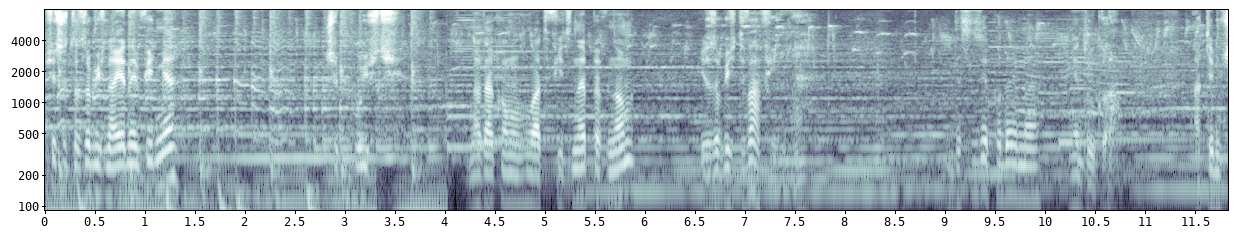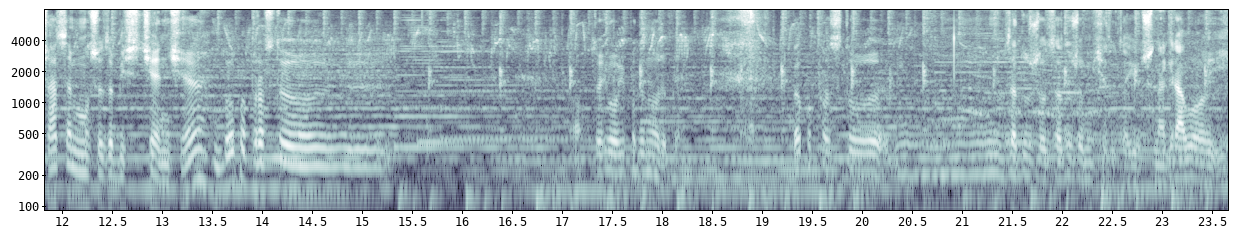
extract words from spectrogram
się, czy to zrobić na jednym filmie, czy pójść taką łatwiznę pewną i zrobić dwa filmy. Decyzję podejmę niedługo. A tymczasem muszę zrobić cięcie, bo po prostu... O, ktoś łowi podobną rybę. Bo po prostu mm, za dużo, za dużo mi się tutaj już nagrało i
